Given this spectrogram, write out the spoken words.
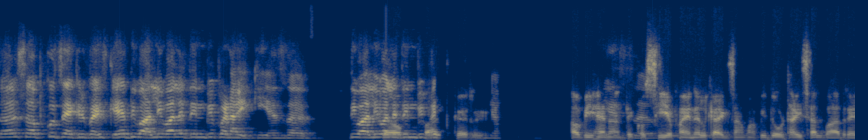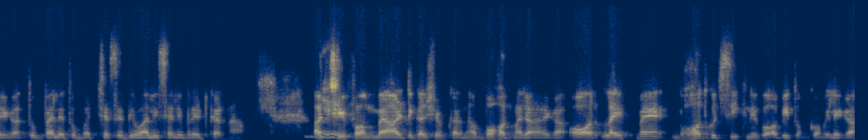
सर सब कुछ सेक्रीफाइस किया दिवाली वाले दिन भी पढ़ाई की है सर दिवाली वाले दिन भी बात कर रहे अभी है ना देखो सीए फाइनल का एग्ज़ाम अभी दो ढाई साल बाद रहेगा तो पहले तो बच्चे से दिवाली सेलिब्रेट करना अच्छी फर्म में आर्टिकलशिप करना बहुत मज़ा आएगा। और लाइफ में बहुत कुछ सीखने को अभी तुमको मिलेगा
